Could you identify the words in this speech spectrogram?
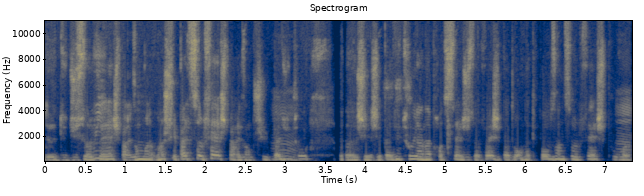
de, du solfège. Par exemple, moi, je fais pas de solfège, par exemple. Je suis pas du hmm. tout, j'ai pas du tout un apprentissage du solfège. Pas, on n'a pas besoin de solfège pour, hmm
